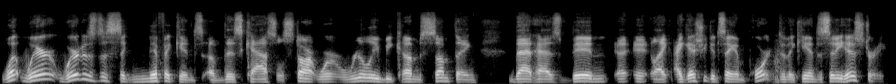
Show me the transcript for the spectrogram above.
what? Where? Where does the significance of this castle start? Where it really becomes something that has been, uh, uh like, I guess you could say, important to the Kansas City history.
